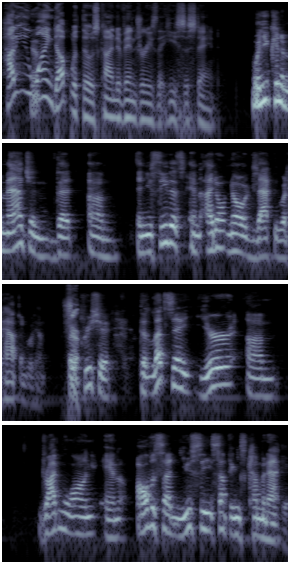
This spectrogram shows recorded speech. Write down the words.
how do you yeah. wind up with those kind of injuries that he sustained? Well, you can imagine that um, and you see this, and I don't know exactly what happened with him. Sure. I appreciate that. Let's say you're um, driving along, and all of a sudden you see something's coming at you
